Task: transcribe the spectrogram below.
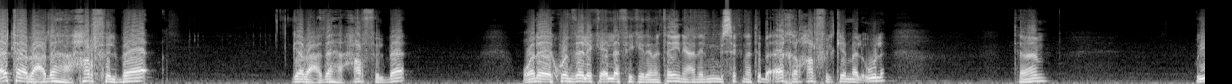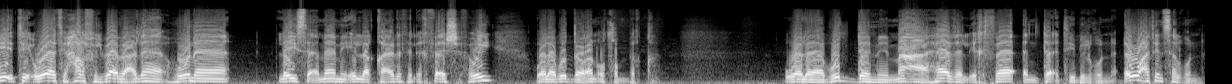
أتى بعدها حرف الباء جاء بعدها حرف الباء ولا يكون ذلك إلا في كلمتين يعني الميم الساكنة تبقى آخر حرف الكلمة الأولى. تمام؟ ويأتي, ويأتي حرف الباء بعدها هنا ليس أمامي إلا قاعدة الإخفاء الشفوي ولا بد وان أطبق. ولا بد من مع هذا الإخفاء أن تأتي بالغنة. أوعى تنسى الغنة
